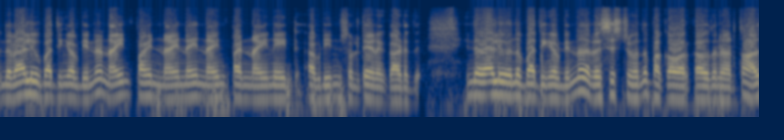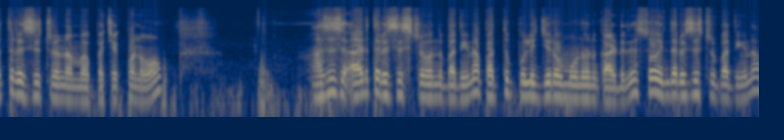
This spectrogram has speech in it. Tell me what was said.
இந்த வேல்யூ பார்த்தீங்க அப்படின்னா nine point nine nine nine point nine eight அப்படின்னு சொல்லிட்டு எனக்கு ஆடுது இந்த வேல்யூ வந்து பார்த்தீங்க அப்படின்னா ரெசிஸ்டர் வந்து பக்கா ஒர்க் ஆகுதுன்னு அர்த்தம். அடுத்த ரெசிஸ்டர் நம்ம இப்போ செக் பண்ணுவோம். அசிஸ் அடுத்த ரெசிஸ்டர் வந்து பார்த்தீங்கன்னா பத்து புள்ளி ஜீரோ மூணுன்னு காட்டுது. ஸோ இந்த ரெசிஸ்டர் பார்த்தீங்கன்னா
